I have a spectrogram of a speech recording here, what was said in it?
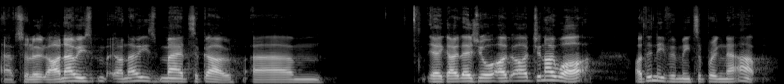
Absolutely. I know he's. I know he's mad to go. Um, there you go. There's your. I, I, do you know what? I didn't even mean to bring that up.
